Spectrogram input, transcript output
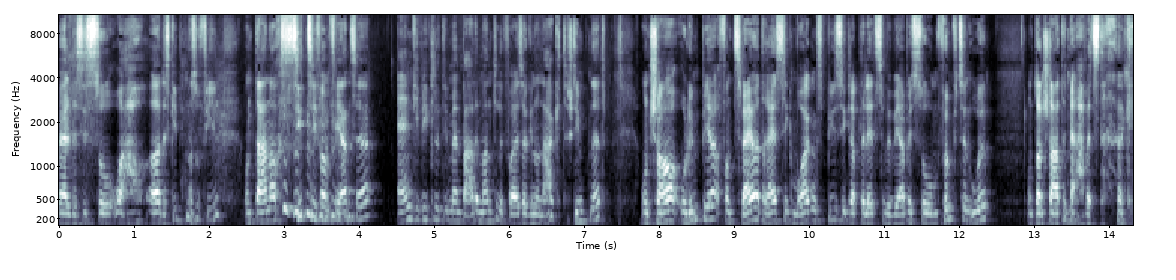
weil das ist so, wow, oh, das gibt mir so viel. Und danach sitze ich vom Fernseher, eingewickelt in meinen Bademantel, vorher sage ich nur nackt, stimmt nicht, und schaue Olympia von 2.30 Uhr morgens bis, ich glaube, der letzte Bewerb ist so um 15 Uhr. Und dann startet mein Arbeitstag.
